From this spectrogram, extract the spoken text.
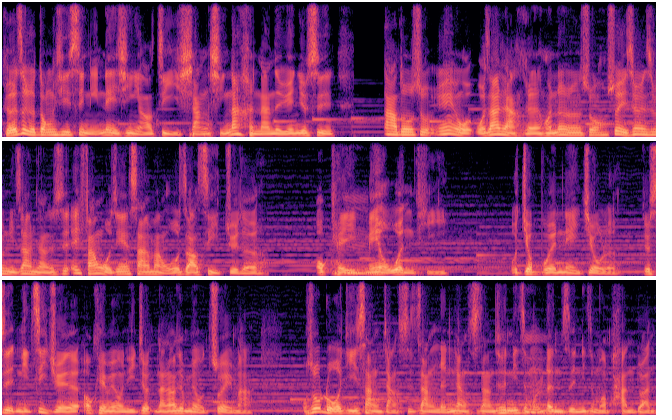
可是这个东西是你内心也要自己相信。那很难的原因就是，大多数因为我我这样讲，可能很多人说，所以这位师傅你这样讲就是，哎，反正我今天杀人犯，我只要自己觉得。OK，没有问题，我就不会内疚了。就是你自己觉得 OK 没有问题，就难道就没有罪吗？我说逻辑上讲是这样，能量是这样，就是你怎么认知，你怎么判断。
